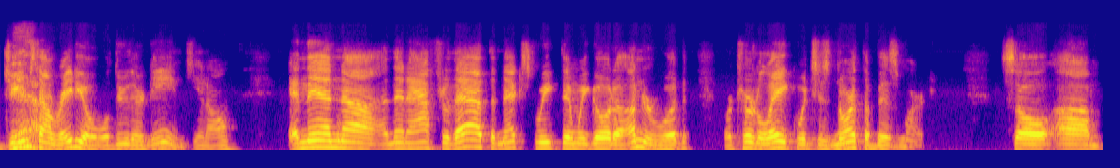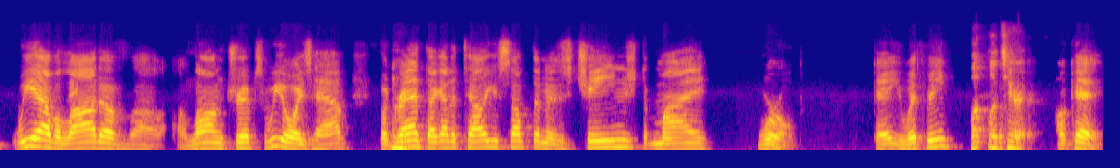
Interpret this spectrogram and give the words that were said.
Jamestown Radio will do their games, you know. And then uh, and then after that, the next week, then we go to Underwood or Turtle Lake, which is north of Bismarck. So um, we have a lot of uh, long trips. We always have. But Mhm. Grant, I got to tell you something has changed my world. Okay, you with me? Let, let's hear it. Okay.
